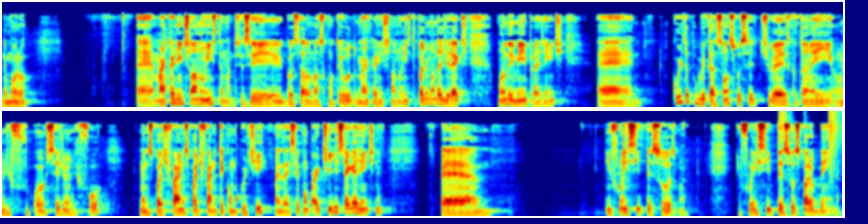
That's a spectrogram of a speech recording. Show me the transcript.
Demorou. É, marca a gente lá no Insta, mano. Se você gostar do nosso conteúdo, marca a gente lá no Insta. Pode mandar direct, manda um e-mail pra gente. É, curta a publicação se você estiver escutando aí, onde, ou seja onde for. Menos Spotify, no Spotify não tem como curtir, mas aí você compartilha e segue a gente, né? É, influencie pessoas, mano. Influencie pessoas para o bem, mano.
